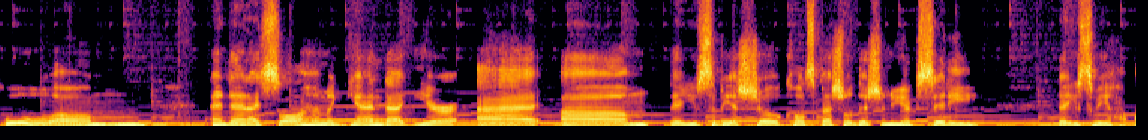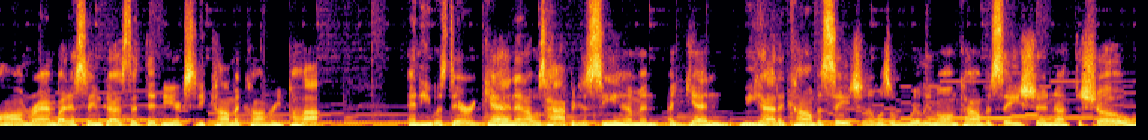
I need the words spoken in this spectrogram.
cool. Um, and then I saw him again that year at um, there used to be a show called Special Edition New York City. That used to be um, ran by the same guys that did New York City Comic Con, ReedPop and he was there again and i was happy to see him and again we had a conversation it was a really long conversation at the show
